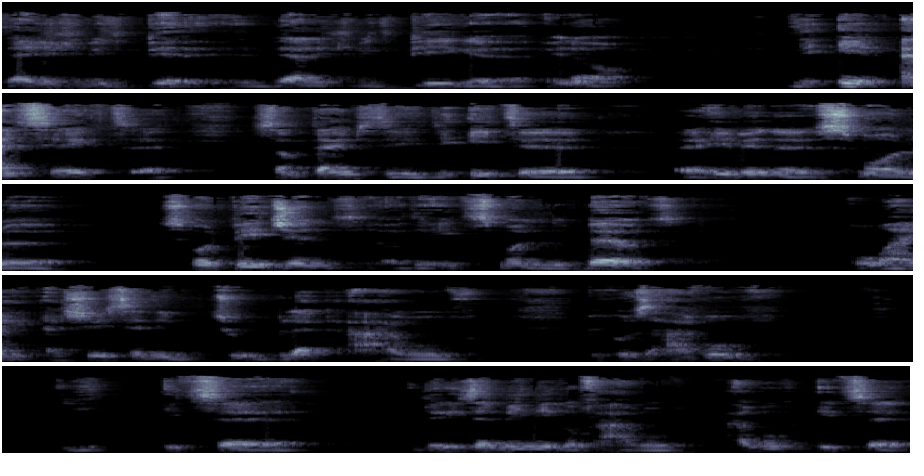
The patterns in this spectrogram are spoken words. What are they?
They're a little bit big, they're a little bit big, uh, you know, they eat insects. Uh, sometimes they, they eat uh, uh even uh, small uh, small pigeons or they eat small birds. Why Hashem sent him two black aruv? Because aruv, it's a there is a meaning of aruv. Aruv, it's a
